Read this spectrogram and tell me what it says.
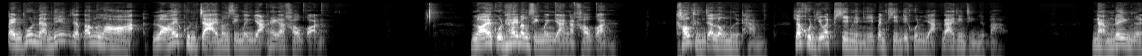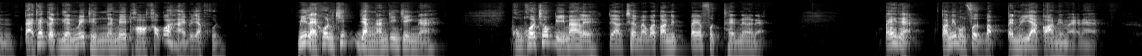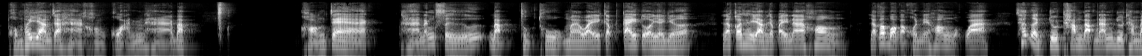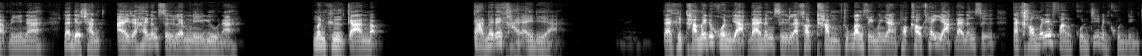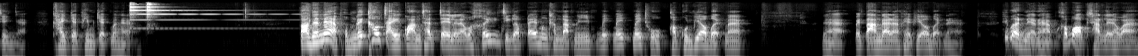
เป็นผู้นำที่จะต้องรอรอให้คุณจ่ายบางสิ่งบางอย่างให้กับเขาก่อนรอให้คุณให้บางสิ่งบางอย่างกับเขาก่อน เขาถึงจะลงมือทำแล้วคุณคิดว่าทีมอย่างนี้เป็นทีมที่คุณอยากได้จริง ๆ หรือเปล่านำด้วยเงิน แต่ถ้าเกิดเงินไม่ถึงเงินไม่พอเขาก็หายไปจากคุณ มีหลายคนคิดอย่างนั้นจริง ๆ นะ ผมโคตรโชคดีมากเลยที่เชื่อไหมว่าตอนที่เป้ฝึกเทรนเนอร์เนี่ย ป้เนี่ย ตอนนี้ผมฝึกแบบเป็นวิทยากรใหม่ๆนะฮะผมพยายามจะหาของขวัญหาแบบ ของแจก หาหนังสือแบบถูกๆมาไว้กับใกล้ตัวเยอะๆแล้วก็พยายามจะไปหน้าห้อง แล้วก็บอกกับคนในห้องบอกว่า ถ้าเกิดยูทำแบบนั้นยูทำแบบนี้นะ แล้วเดี๋ยวฉันไอจะให้หนังสือเล่มนี้อยู่นะ มันคือการแบบ การไม่ได้ขายไอเดีย แต่คือทำให้ทุกคนอยากได้หนังสือ และเขาทำทุกบางสิ่งบางอย่างเพราะเขาแค่อยากได้หนังสือ แต่เขาไม่ได้ฟังคุณที่เป็นคุณจริงๆอะใคร get พิมพ์ get บ้างฮะตอนนั้นเนี่ยผมได้เข้าใจความชัดเจนเลยนะว่าเฮ้ยจริงๆแล้วเป้มึงทำแบบนี้ไม่ไม่ไม่ถูกขอบคุณพี่อัลเบิร์ตมากนะฮะไปตามได้นะเพจพี่อัลเบิร์ตนะฮะพี่เบิร์ตเนี่ยนะครับเขาบอกชัดเลยนะว่า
